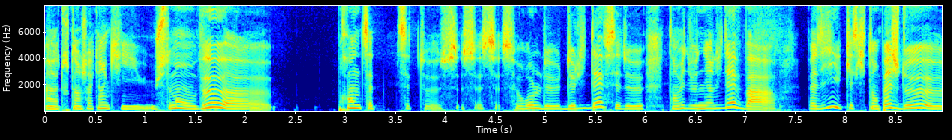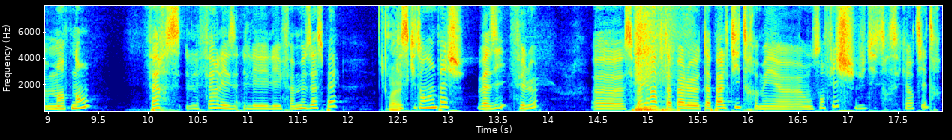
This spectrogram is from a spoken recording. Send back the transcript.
à tout un chacun qui justement veut prendre cette, cette- ce, ce- ce- ce rôle de, de lead dev. C'est de, t'as envie de devenir lead dev, bah vas-y. Qu'est-ce qui t'empêche de maintenant faire, faire les, les, les fameux aspects Ouais. Qu'est-ce qui t'en empêche Vas-y, fais-le. Euh, c'est pas grave, t'as pas le, pas le titre, mais euh, on s'en fiche du titre, c'est qu'un titre.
